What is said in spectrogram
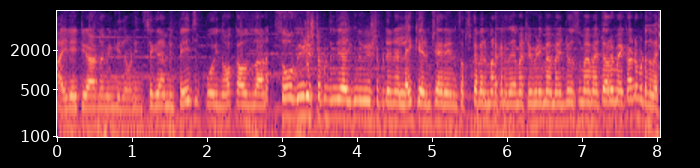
ഹൈലൈറ്റ് കാണണമെങ്കിൽ നമ്മുടെ ഇൻസ്റ്റാഗ്രാമിൽ പേജിൽ പോയി നോക്കാവുന്നതാണ്. സോ വീഡിയോ ഇഷ്ടപ്പെട്ടെന്ന് വിചാരിക്കുന്നു. വീഡിയോ ഇഷ്ടപ്പെട്ടതിനാൽ ലൈക്ക് ചെയ്യാനും ഷെയർ ചെയ്യാനും സബ്സ്ക്രൈബ് ചെയ്യാനും മറക്കരുത്. മറ്റൊരു വീഡിയോ മറ്റൊരു മറ്റൊരു കണ്ടുപിടുന്നവർ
